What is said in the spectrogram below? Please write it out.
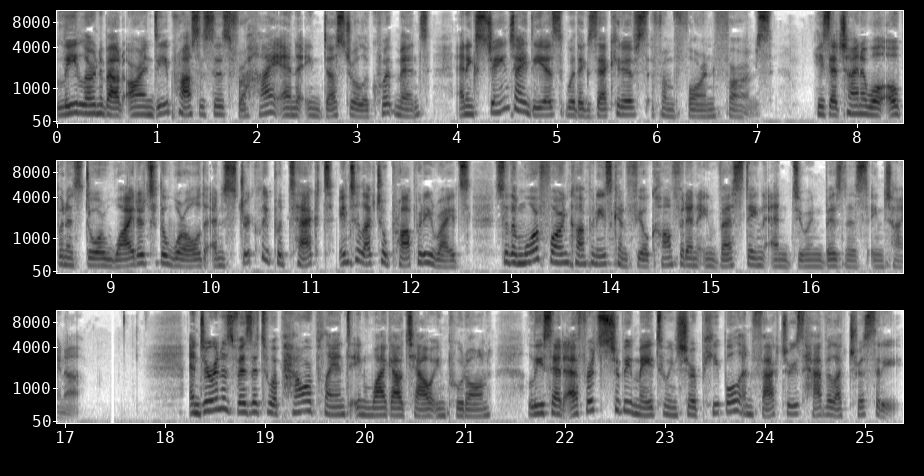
Li learned about R&D processes for high-end industrial equipment and exchanged ideas with executives from foreign firms. He said China will open its door wider to the world and strictly protect intellectual property rights so that more foreign companies can feel confident investing and doing business in China. And during his visit to a power plant in Waigaoqiao in Pudong, Li said efforts should be made to ensure people and factories have electricity.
